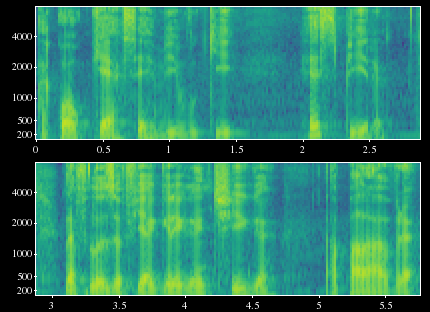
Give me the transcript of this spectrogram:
a qualquer ser vivo que respira. Na filosofia grega antiga, a palavra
